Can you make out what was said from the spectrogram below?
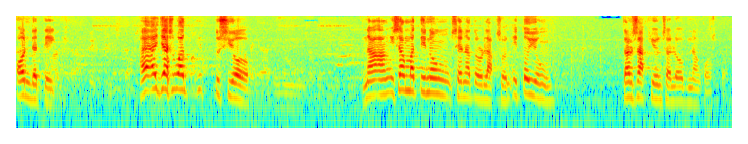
on the take. I, I just want to show na ang isang matinong Senator Lacson, ito yung transaction sa loob ng customs.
